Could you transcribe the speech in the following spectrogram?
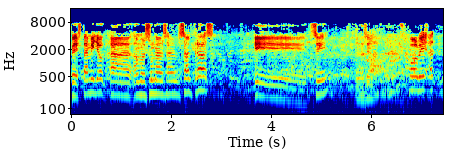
per estar millor eh, amb els uns amb els altres i sí, no sé. Molt bé. eh,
